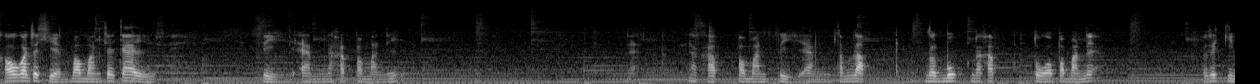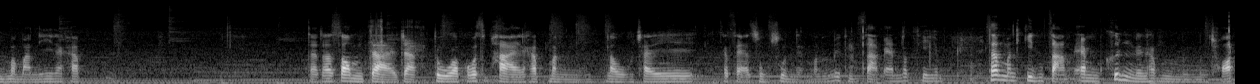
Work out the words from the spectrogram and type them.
เขาก็จะเขียนประมาณใกล้ๆ4แอมป์นะครับ ประมาณนี้เนี่ยนะครับ ประมาณ4แอมป์สำหรับโน้ตบุ๊กนะครับ ตัวประมาณเนี้ย ก็จะกินประมาณนี้นะครับ แต่ถ้าซ่อมจ่ายจากตัว power supply นะครับ มันเราใช้กระแสสูงสุดเนี่ยมันไม่ถึง 3 แอมป์สักทีถ้ามันกิน 3 แอมป์ขึ้นเลยนะครับมันมันช็อต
